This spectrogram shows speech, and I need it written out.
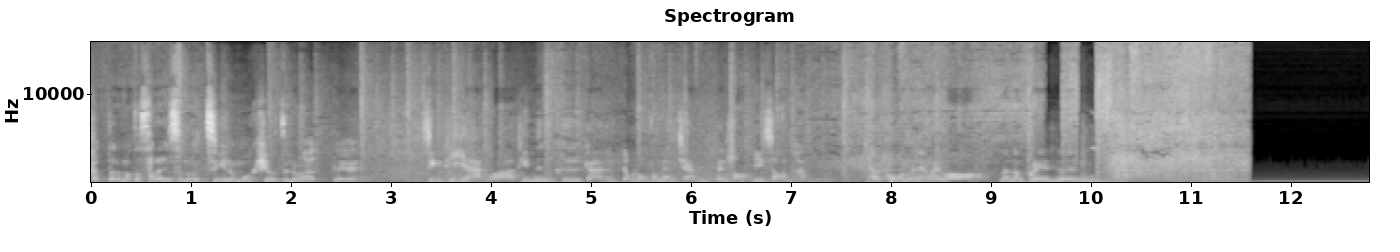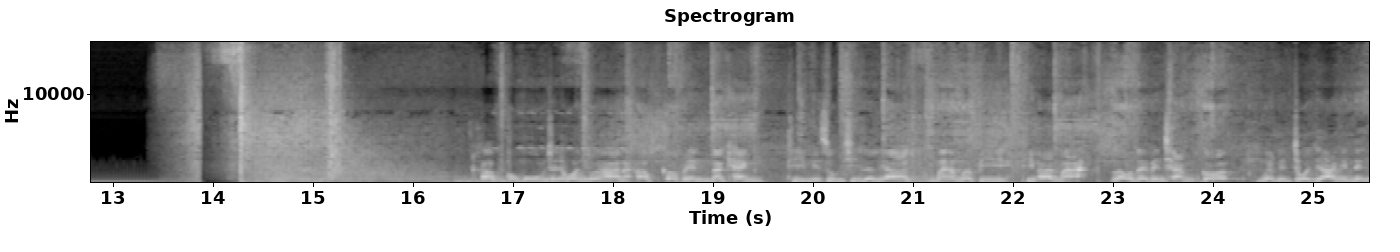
勝ったらまたさらにその次の目標というのがあって สิ่งที่ยากกว่าที่หนึ่งคือการดำรงตำแหน่งแชมป์เป็น 2 ปีซ้อนครับ ถ้ากูดมันยังไม่พอ มันต้องเกรดเลย ครับ ผมโอมชัยพลโยธานะครับ ก็เป็นนักแข่งทีมมิสูบิชิเรนยาร์ดเมื่อเมื่อปีที่ผ่านมา เราได้เป็นแชมป์ก็เหมือนเป็นโจทย์ยากนิดนึง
